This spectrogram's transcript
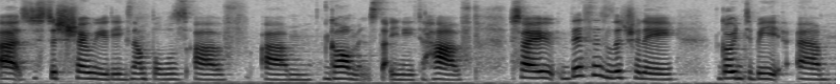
uh, just to show you the examples of um, garments that you need to have. So this is literally going to be um,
